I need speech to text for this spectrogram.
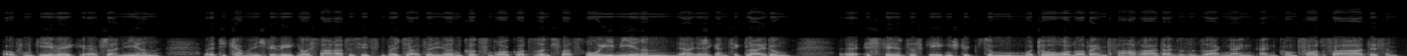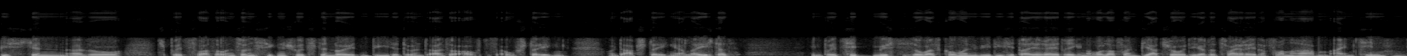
auf dem Gehweg äh, flanieren, äh, die kann man nicht bewegen, aufs Fahrrad zu sitzen, weil sie also ihren kurzen Rock oder sonst was ruinieren, ja, ihre ganze Kleidung. Äh, es fehlt das Gegenstück zum Motorroller beim Fahrrad, also sozusagen ein, ein Komfortfahrrad, das ein bisschen also Spritzwasser und sonstigen Schutz den Leuten bietet und also auch das Aufsteigen und Absteigen erleichtert. Im Prinzip müsste sowas kommen wie diese dreirädrigen Roller von Piaggio, die oder zwei Räder vorne haben, eins hinten,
